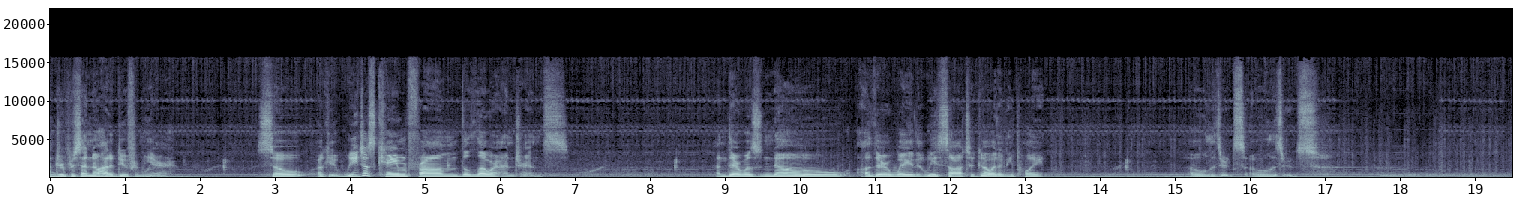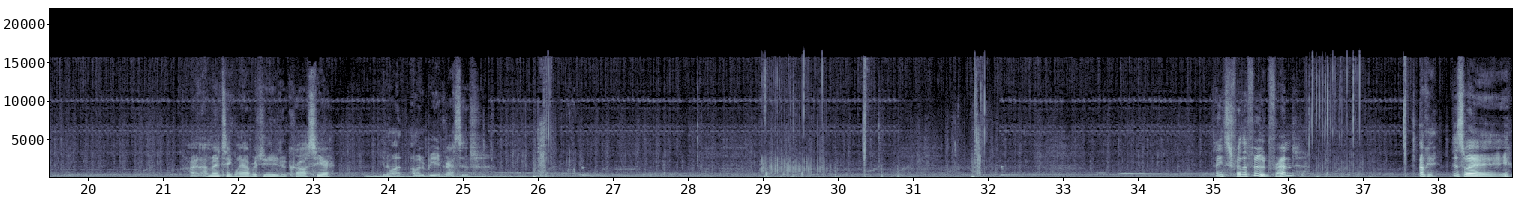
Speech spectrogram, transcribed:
100% know how to do from here. So, okay, we just came from the lower entrance. And there was no other way that we saw to go at any point. Oh, lizards. Oh, lizards. Alright, I'm going to take my opportunity to cross here. You know what? I'm going to be aggressive. Thanks for the food, friend. Okay, this way.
